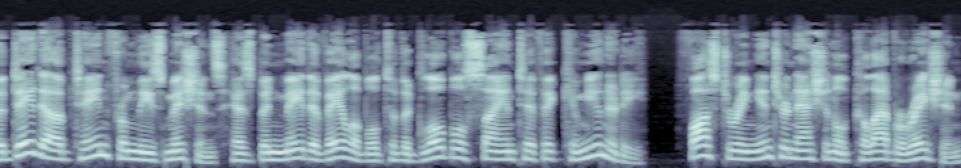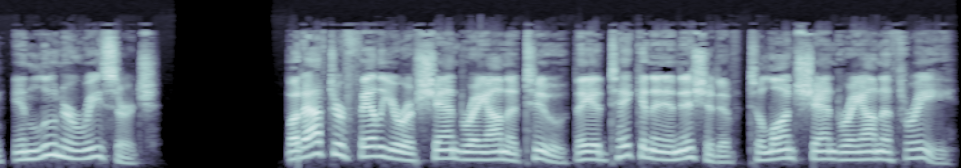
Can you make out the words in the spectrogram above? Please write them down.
The data obtained from these missions has been made available to the global scientific community, fostering international collaboration in lunar research. But after failure of Chandrayaan 2, they had taken an initiative to launch Chandrayaan 3.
